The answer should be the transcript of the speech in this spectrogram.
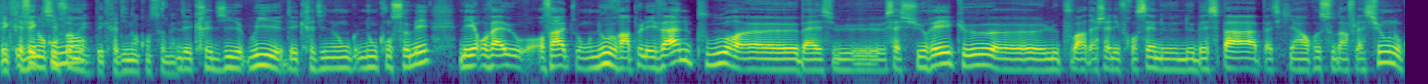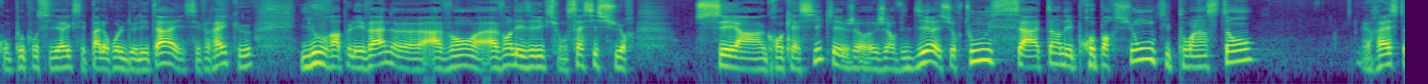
des crédits non consommés. Des crédits non consommés. Des crédits, oui, des crédits non, non consommés. Mais on va, enfin, on ouvre un peu les vannes pour euh, bah, s'assurer que euh, le pouvoir d'achat des Français ne, baisse pas parce qu'il y a un ressaut d'inflation. Donc on peut considérer que ce n'est pas le rôle de l'État et c'est vrai qu'il ouvre un peu les vannes euh, avant, avant les élections. Ça c'est sûr. C'est un grand classique, j'ai envie de dire, et surtout, ça atteint des proportions qui, pour l'instant, restent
